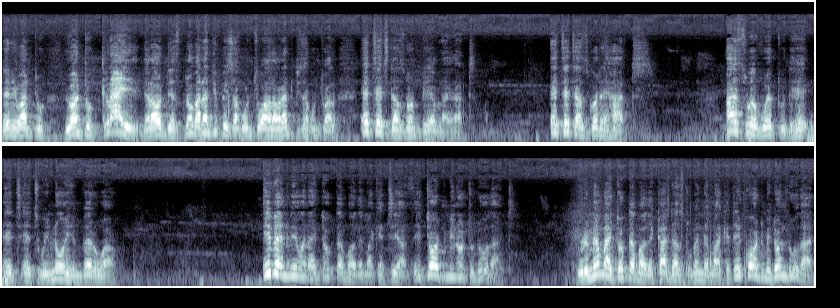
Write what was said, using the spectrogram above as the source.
Then you want to you want to cry the loudest. No, but pisha kuntwala, but pisha kuntwala. HH does not behave like that. HH has got a heart. As we have worked with HH, we know him very well. Even me, when I talked about the marketeers, he told me not to do that. You remember I talked about the cadres to win the market. He called me, don't do that.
